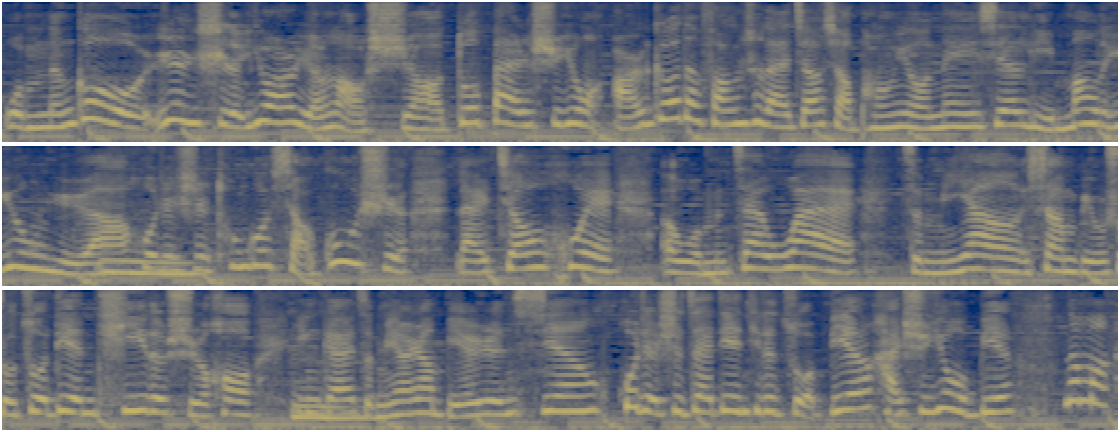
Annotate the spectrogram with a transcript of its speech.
我们能够认识的幼儿园老师啊，多半是用儿歌的方式来教小朋友那一些礼貌的用语啊，或者是通过小故事来教会呃我们在外怎么样，像比如说坐电梯的时候应该怎么样让别人先，或者是在电梯的左边还是右边。那么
